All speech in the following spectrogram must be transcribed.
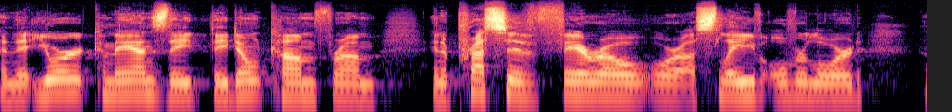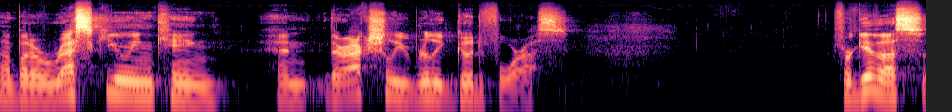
and that your commands they, they don't come from an oppressive pharaoh or a slave overlord uh, but a rescuing king and they're actually really good for us Forgive us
